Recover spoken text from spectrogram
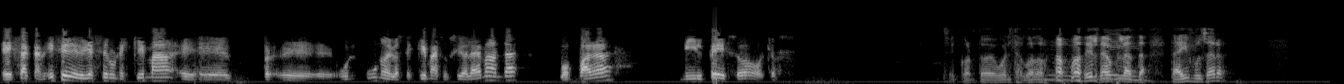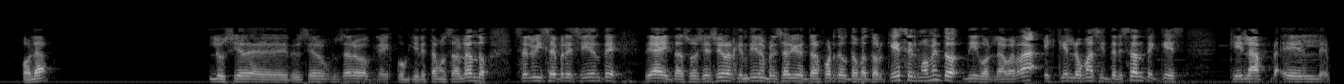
Exactamente, ese debería ser un esquema, uno de los esquemas asociados a la demanda. Vos pagas mil pesos, ocho se cortó de vuelta cuando hablamos de La Plata. ¿Está ahí, Fusaro? ¿Hola? Luciano, eh, Luciano Fusaro, que, con quien estamos hablando, es el vicepresidente de AITA, Asociación Argentina Empresario de Transporte Automotor, que es el momento, digo, la verdad es que es lo más interesante, que es que la, el,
